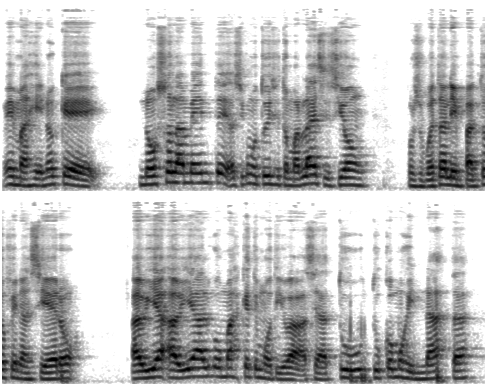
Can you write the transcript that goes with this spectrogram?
Me imagino que no solamente, así como tú dices, tomar la decisión, por supuesto, el impacto financiero, había, había algo más que te motivaba, o sea, tú, tú como gimnasta,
